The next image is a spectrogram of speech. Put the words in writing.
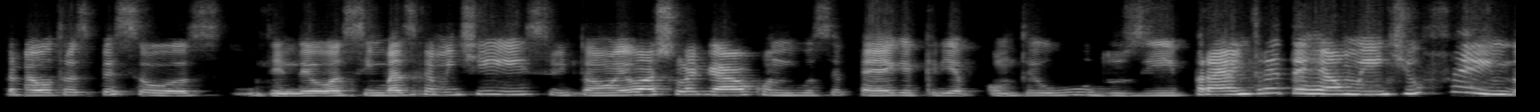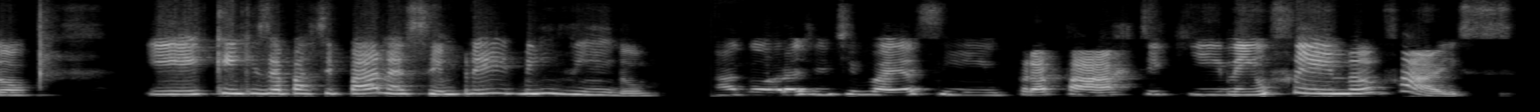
para outras pessoas, entendeu? Assim, basicamente isso. Então, eu acho legal quando você pega, cria conteúdos e para entreter realmente o fandom. E quem quiser participar, né, sempre bem-vindo. Agora a gente vai assim para a parte que nem o fandom faz.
